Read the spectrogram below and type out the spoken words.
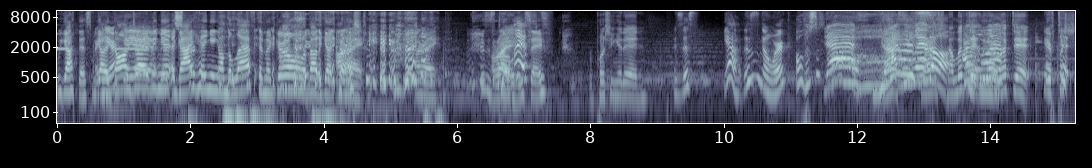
We got this. We Right got here? a dog Yeah, yeah, yeah. driving Yeah, it, a guy hanging on the left, and a girl about to get All right. crushed. All right. This is All right. totally safe. We're pushing it in. Is this? Yeah, this is gonna work. Oh, this is Yes. Yes, yes. Now lift I it, Lunar. lift. Lift it. Here, push,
